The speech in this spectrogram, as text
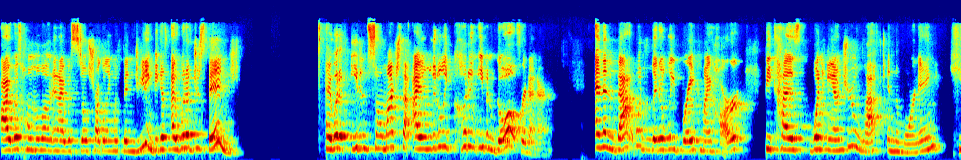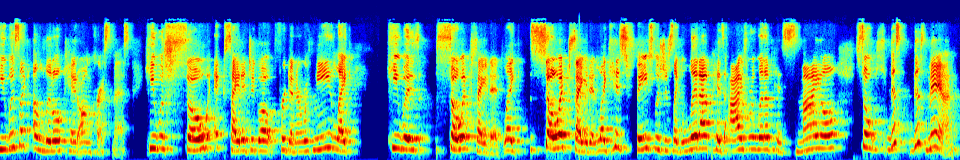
I was home alone and I was still struggling with binge eating because I would have just binged. I would have eaten so much that I literally couldn't even go out for dinner. And then that would literally break my heart because when Andrew left in the morning, he was like a little kid on Christmas. He was so excited to go out for dinner with me. Like he was so excited, like so excited. Like his face was just like lit up, his eyes were lit up, his smile. So this this man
